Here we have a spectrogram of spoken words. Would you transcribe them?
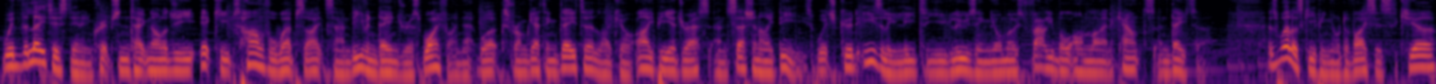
With the latest in encryption technology, it keeps harmful websites and even dangerous Wi-Fi networks from getting data like your IP address and session IDs which could easily lead to you losing your most valuable online accounts and data. As well as keeping your devices secure,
